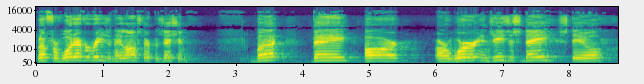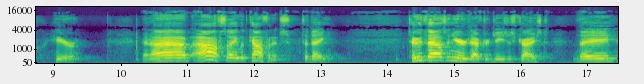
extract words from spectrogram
But for whatever reason, they lost their possession. But they are, or were in Jesus' day, still here. And I, I'll say with confidence today, 2,000 years after Jesus Christ, they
